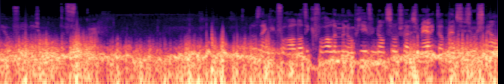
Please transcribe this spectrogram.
ja, hoef je niet zo op te fokken. Dat is denk ik vooral. Dat ik vooral in mijn omgeving dan soms wel eens merk dat mensen zo snel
